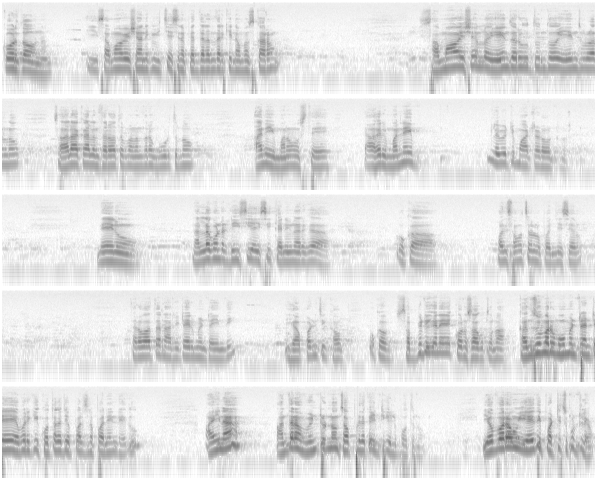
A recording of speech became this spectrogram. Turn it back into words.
కోరుతా ఉన్నాను. ఈ సమావేశానికి విచ్చేసిన పెద్దలందరికీ నమస్కారం. సమావేశంలో ఏం జరుగుతుందో ఏం చూడాలో చాలా కాలం తర్వాత మనందరం కూడుతున్నాం అని మనం వస్తే ఆఖరి మన్నే నిలబెట్టి మాట్లాడమంటున్నారు. నేను నల్లగొండ డీసీఐసి కన్వీనర్గా ఒక పది సంవత్సరాలు పనిచేశాను తర్వాత నా రిటైర్మెంట్ అయింది. ఇక అప్పటి నుంచి ఒక సభ్యుడిగానే కొనసాగుతున్నా. కన్సూమర్ మూమెంట్ అంటే ఎవరికి కొత్తగా చెప్పాల్సిన పనేం లేదు. అయినా అందరం వింటున్నాం చప్పుడుదాకా ఇంటికి వెళ్ళిపోతున్నాం. ఎవరం ఏది పట్టించుకుంటలేం.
